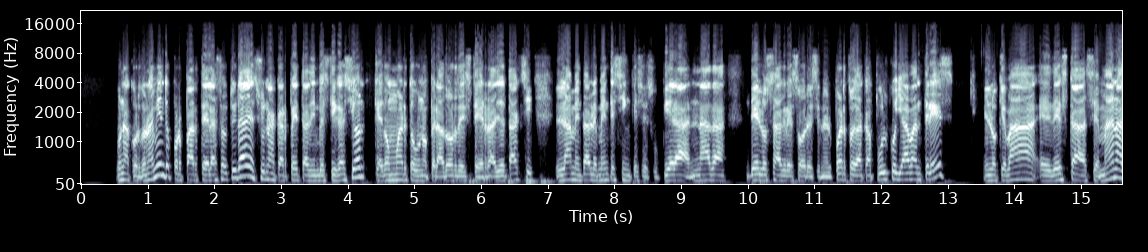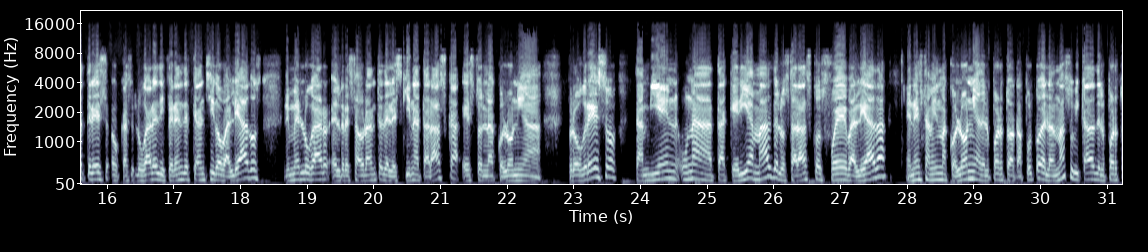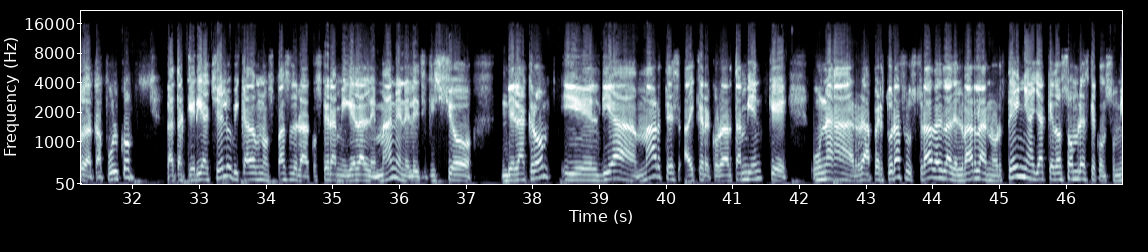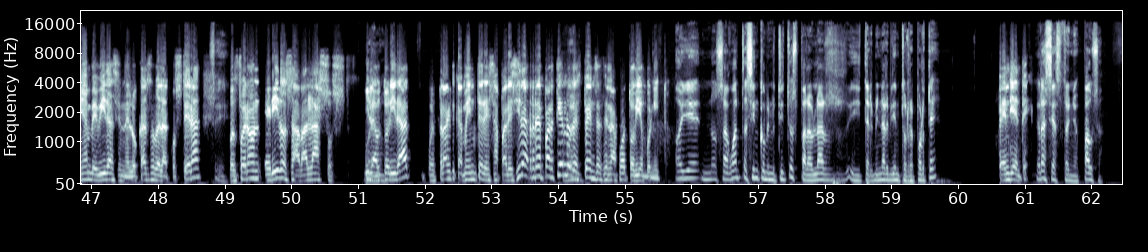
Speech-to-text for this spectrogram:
un acordonamiento por parte de las autoridades, una carpeta de investigación, quedó muerto un operador de este radio taxi, lamentablemente sin que se supiera nada de los agresores. En el puerto de Acapulco ya van tres en lo que va eh, de esta semana, tres lugares diferentes que han sido baleados. En primer lugar, el restaurante de la esquina Tarasca, esto en la colonia Progreso. También una taquería más de los Tarascos fue baleada en esta misma colonia del puerto de Acapulco, de las más ubicadas del puerto de Acapulco. La taquería Chelo, ubicada a unos pasos de la costera Miguel Alemán, en el edificio de la CROM y el día martes hay que recordar también que una reapertura frustrada es la del bar La Norteña, ya que dos hombres que consumían bebidas en el local sobre la costera, pues fueron heridos a balazos. Y la autoridad, pues prácticamente desaparecida, repartiendo despensas en la foto, bien bonito. Oye, ¿nos aguanta cinco minutitos para hablar y terminar bien tu reporte? Pendiente. Gracias, Toño. Pausa.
